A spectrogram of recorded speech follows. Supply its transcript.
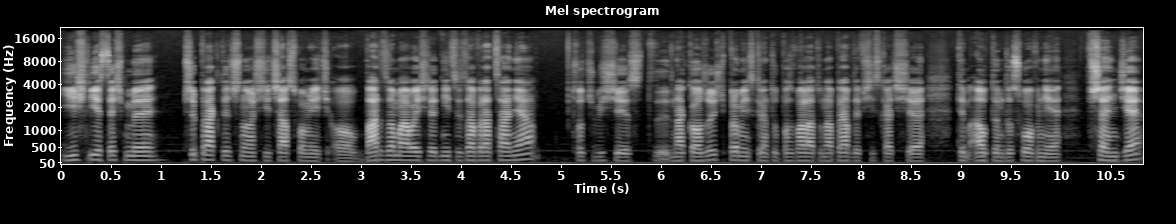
Jeśli jesteśmy przy praktyczności, trzeba wspomnieć o bardzo małej średnicy zawracania, co oczywiście jest y, na korzyść. Promień skrętu pozwala tu naprawdę wciskać się tym autem dosłownie wszędzie.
